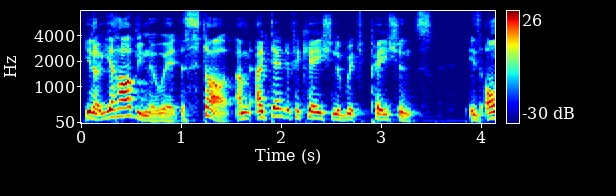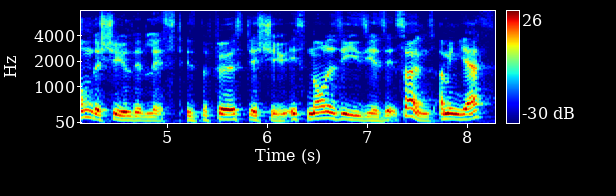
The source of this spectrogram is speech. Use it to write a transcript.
You know, you hardly know where to start. Mean, identification of which patients is on the shielded list is the first issue. It's not as easy as it sounds. I mean, yes,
